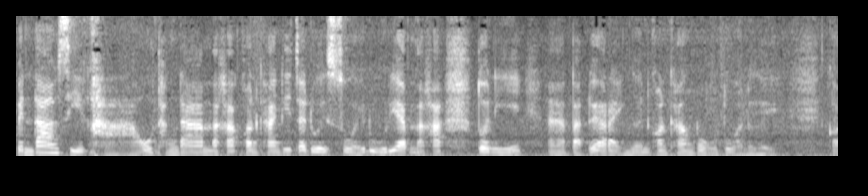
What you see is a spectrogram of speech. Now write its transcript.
เป็นด้ามสีขาวทั้งด้ามนะคะ ค่อนข้างที่จะดูสวยหรูเรียบนะคะ ตัวนี้ตัดด้วยอะไหล่เงินค่อนข้างลงตัวเลย ก็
